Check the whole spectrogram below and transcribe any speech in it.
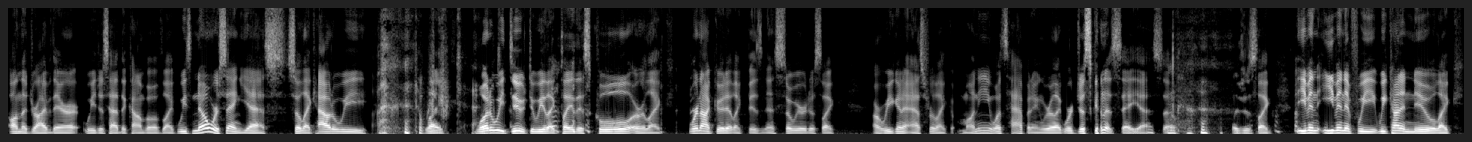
on the drive there, we just had the combo of like, we know we're saying yes. So like, how do we, Like, what do we do? Do we like play this cool or like we're not good at like business? So we were just like, are we gonna ask for like money? What's happening? We were like, we're just gonna say yes. So it was just like even even if we we kind of knew like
